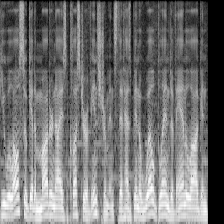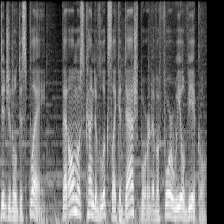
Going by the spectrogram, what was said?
You will also get a modernized cluster of instruments that has been a well blend of analog and digital display, that almost kind of looks like a dashboard of a four-wheel vehicle.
